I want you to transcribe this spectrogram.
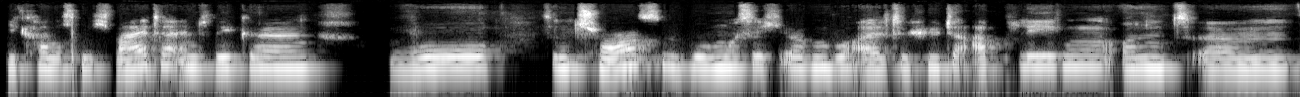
wie kann ich mich weiterentwickeln, wo sind Chancen, wo muss ich irgendwo alte Hüte ablegen und ähm,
